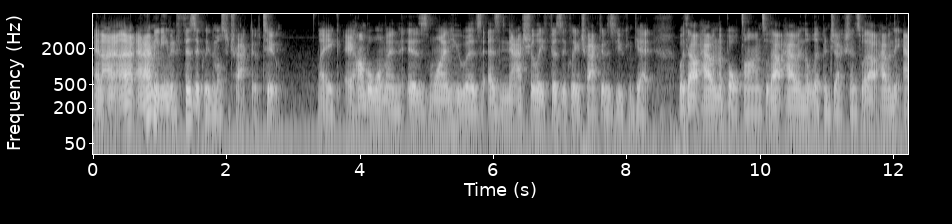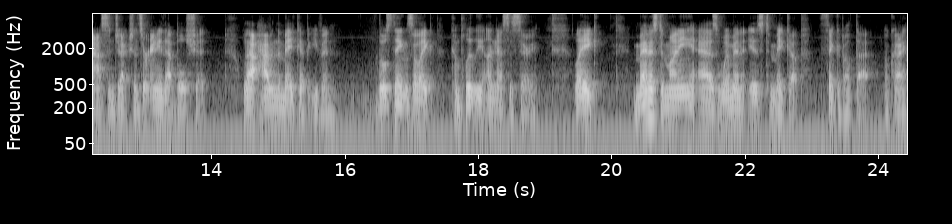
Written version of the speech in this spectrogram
and I, I and I mean even physically the most attractive too. Like a humble woman is one who is as naturally physically attractive as you can get without having the bolt-ons, without having the lip injections, without having the ass injections or any of that bullshit. Without having the makeup even. Those things are like completely unnecessary. Like men is to money as women is to makeup. Think about that, okay?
